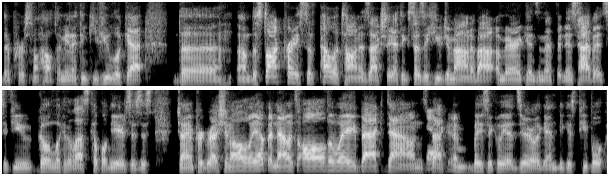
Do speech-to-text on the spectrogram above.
their personal health. I mean, I think if you look at the um, the stock price of Peloton is actually, I think, says a huge amount about Americans and their fitness habits. If you go and look at the last couple of years, there's this giant progression all the way up, and now it's all the way back down. It's yeah. back. Um, basically at zero again because people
